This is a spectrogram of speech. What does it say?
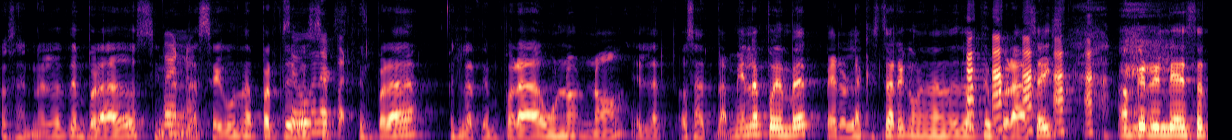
O sea, no en la temporada 2, sino Bueno, la segunda parte de la sexta parte. temporada. En la temporada 1, no. la- o sea, también la pueden ver, pero la que está recomendando es la temporada 6. aunque en realidad está,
